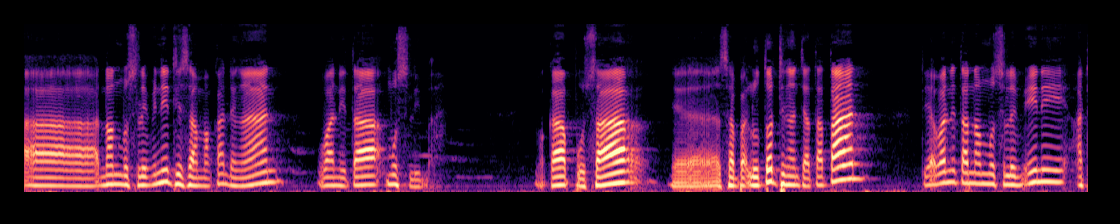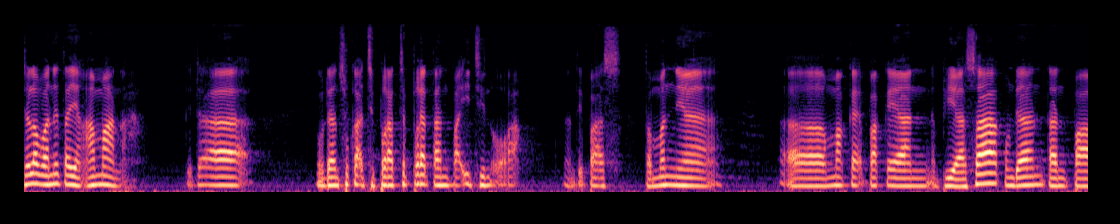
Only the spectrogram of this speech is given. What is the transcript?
uh, non muslim ini disamakan dengan wanita muslimah. Maka pusar ya, sampai lutut dengan catatan dia wanita non muslim ini adalah wanita yang amanah. Tidak kemudian suka jepret-jepret tanpa izin orang. Nanti pas temannya uh, pakai pakaian biasa kemudian tanpa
